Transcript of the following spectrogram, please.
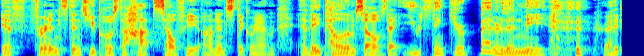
If, for instance, you post a hot selfie on Instagram and they tell themselves that you think you're better than me, right?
